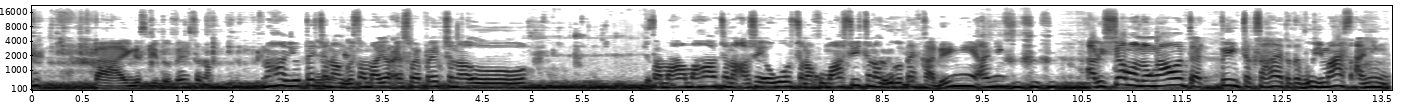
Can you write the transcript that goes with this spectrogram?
Tah, geus gitu teh cenah. Nah, ieu teh cenah geus mayar SPP cenah eh sama mahal cenah AC eueuh cenah kumaha sih cenah guru teh kadenge anjing. Ari sia ngomong naon teh ting cek saha eta Bu Imas anjing.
